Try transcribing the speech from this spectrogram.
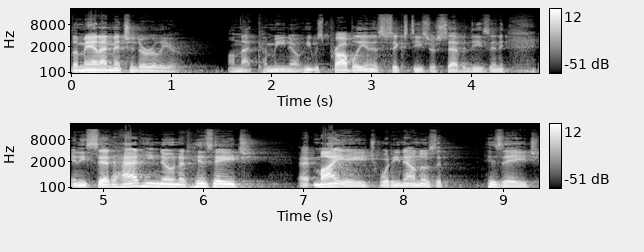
the man I mentioned earlier on that Camino, he was probably in his 60s or 70s, and he, and he said, had he known at his age, at my age, what he now knows at his age,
